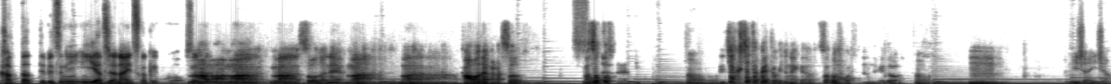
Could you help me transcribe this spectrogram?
買ったって別にいいやつじゃないんですか、結構。まあまあまあまあそうだねまあまあ革だからそうまあそうですね。うん。めちゃくちゃ高いってわけじゃないけどそこそこしたんだけどうん。うんいいじゃん、いいじゃん。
